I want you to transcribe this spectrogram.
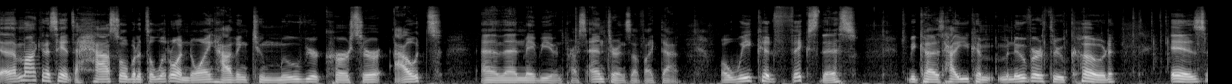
I'm not going to say it's a hassle, but it's a little annoying having to move your cursor out and then maybe even press enter and stuff like that. Well, we could fix this because how you can maneuver through code is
